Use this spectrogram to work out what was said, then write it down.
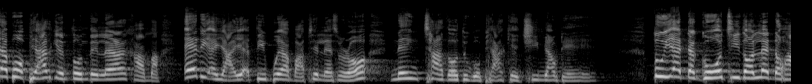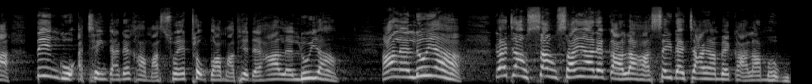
တတ်ဖို့ဘုရားခင်တုံတင်လဲတဲ့အခါမှာအဲ့ဒီအရာရဲ့အတိပွင့်ကဘာဖြစ်လဲဆိုတော့နှိမ်ချသောသူကိုဘုရားခင်ချီးမြှောက်တယ်သူရဲ့တကိုးကြီးသောလက်တော်ဟာတင့်ကိုအချိန်တန်တဲ့ခါမှာဆွဲထုတ်သွားမှာဖြစ်တယ်ဟာလေလုယာ ဟာလေလုယာဒါကြောင့်စောင့်ဆိုင်ရတဲ့ကာလဟာစိတ်တကြရမယ့်ကာလမဟုတ်ဘူး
